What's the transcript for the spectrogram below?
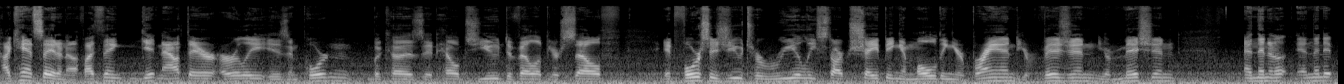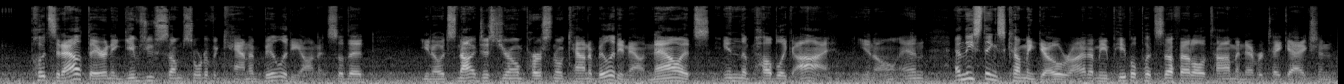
I can't say it enough. I think getting out there early is important because it helps you develop yourself. It forces you to really start shaping and molding your brand, your vision, your mission, and then it, and then it puts it out there and it gives you some sort of accountability on it so that you know it's not just your own personal accountability now. Now it's in the public eye you know and and these things come and go right? I mean people put stuff out all the time and never take action.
